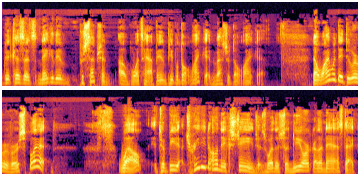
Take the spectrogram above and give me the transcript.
because it's negative perception of what's happening. People don't like it. Investors don't like it. Now, why would they do a reverse split? Well, to be trading on the exchanges, whether it's the New York or the Nasdaq,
